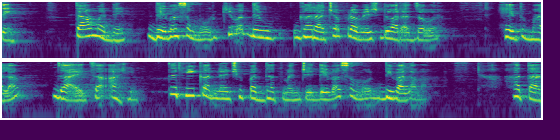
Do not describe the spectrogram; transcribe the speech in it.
ते. त्यामध्ये देवासमोर किंवा देव घराच्या प्रवेशद्वाराजवळ हे तुम्हाला जायचं आहे. तर ही करण्याची पद्धत म्हणजे देवासमोर दिवा लावा. हातात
